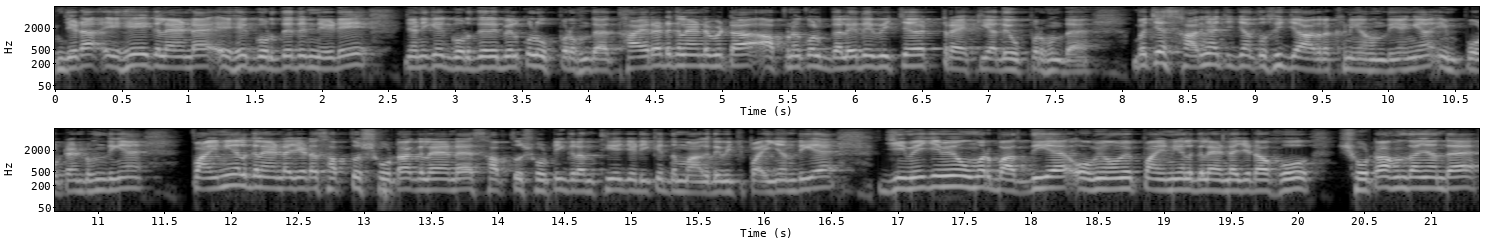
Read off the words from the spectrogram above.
ਜਿਹੜਾ ਇਹ ਗਲੈਂਡ ਹੈ, ਇਹ ਗੁਰਦੇ ਦੇ ਨੇੜੇ ਯਾਨੀ ਕਿ ਗੁਰਦੇ ਦੇ ਬਿਲਕੁਲ ਉੱਪਰ ਹੁੰਦਾ ਹੈ। ਥਾਇਰਾਇਡ ਗਲੈਂਡ ਬੇਟਾ ਆਪਣੇ ਕੋਲ ਗਲੇ ਦੇ ਵਿੱਚ ਟਰੈਕੀਆ ਦੇ ਉੱਪਰ ਹੁੰਦਾ ਬੱਚੇ ਸਾਰੀਆਂ ਚੀਜ਼ਾਂ ਤੁਸੀਂ ਯਾਦ ਰੱਖਣੀਆਂ ਹੁੰਦੀਆਂ ਗੀਆਂ ਇੰਪੋਰਟੈਂਟ ਹੁੰਦੀਆਂ ਪਾਈਨੀਅਲ ਗਲੈਂਡ ਹੈ ਜਿਹੜਾ ਸਭ ਤੋਂ ਛੋਟਾ ਗਲੈਂਡ ਹੈ, ਸਭ ਤੋਂ ਛੋਟੀ ਗ੍ਰੰਥੀ ਹੈ ਜਿਹੜੀ ਕਿ ਦਿਮਾਗ ਦੇ ਵਿੱਚ ਪਾਈ ਜਾਂਦੀ ਹੈ। ਜਿਵੇਂ ਜਿਵੇਂ ਉਮਰ ਵੱਧਦੀ ਹੈ, ਉਵੇਂ ਉਵੇਂ ਪਾਈਨੀਅਲ ਗਲੈਂਡ ਹੈ ਜਿਹੜਾ ਉਹ ਛੋਟਾ ਹੁੰਦਾ ਜਾਂਦਾ ਹੈ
